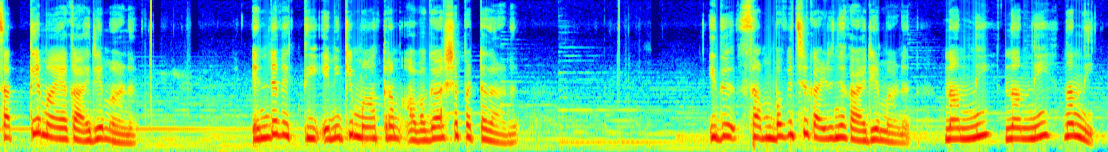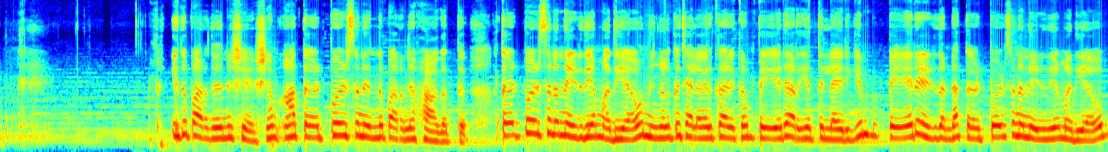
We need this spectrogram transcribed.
സത്യമായ കാര്യമാണ്. എന്റെ വ്യക്തി എനിക്ക് മാത്രം അവകാശപ്പെട്ടതാണ്. ഇത് സംഭവിച്ചു കഴിഞ്ഞ കാര്യമാണ്. നന്ദി നന്ദി നന്ദി. ഇത് പറഞ്ഞതിന് ശേഷം ആ തേർഡ് പേഴ്സൺ എന്ന് പറഞ്ഞ ഭാഗത്ത്. തേർഡ് പേഴ്സൺ എന്ന് എഴുതിയാൽ മതിയാവും. നിങ്ങൾക്ക് ചിലവർക്കായിരിക്കും പേര് അറിയത്തില്ലായിരിക്കും. പേര് എഴുതണ്ട തേർഡ് പേഴ്സൺ എന്ന് എഴുതിയാൽ മതിയാവും.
